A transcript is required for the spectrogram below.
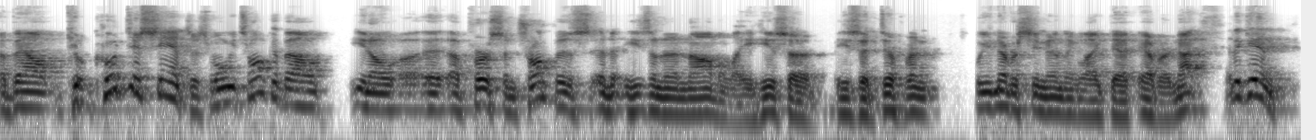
about could DeSantis, when we talk about you know a, a person, Trump is an, he's an anomaly. He's a he's a different. We've never seen anything like that ever. Not and again,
